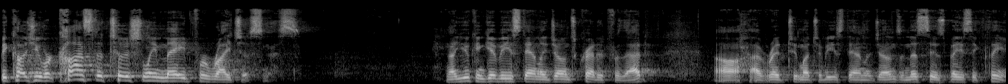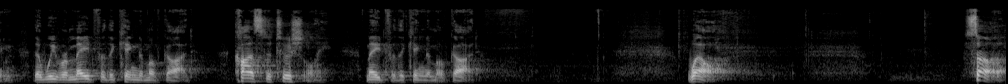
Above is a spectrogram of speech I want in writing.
because you were constitutionally made for righteousness. Now, you can give E. Stanley Jones credit for that. Uh, I've read too much of E. Stanley Jones, and this is his basic theme that we were made for the kingdom of God, constitutionally made for the kingdom of God. Well, so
